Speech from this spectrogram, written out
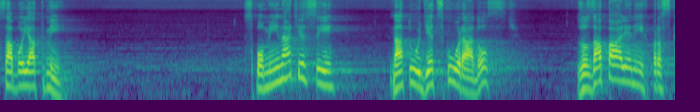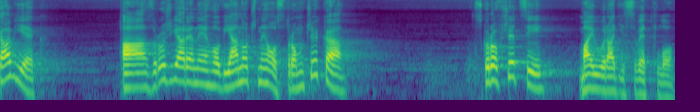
sa boja tmy. Spomínate si na tú detskú radosť zo zapálených prskaviek a z rozžiareného vianočného stromčeka? Skoro všetci majú radi svetlo.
